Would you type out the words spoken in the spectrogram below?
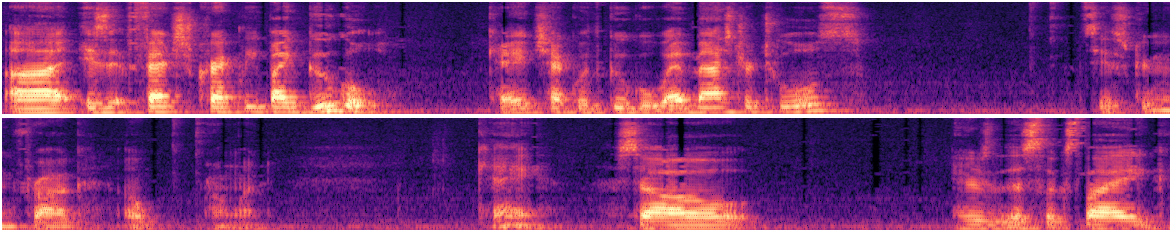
Uh, is it fetched correctly by Google? Okay, check with Google Webmaster Tools. Let's see if Screaming Frog, oh, wrong one. Okay, so here's what this looks like.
